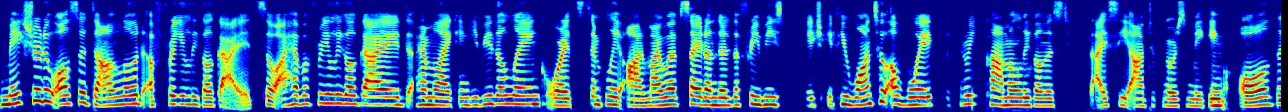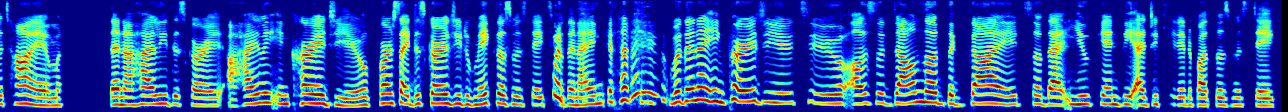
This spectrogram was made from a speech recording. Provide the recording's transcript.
make sure to also download a free legal guide. So I have a free legal guide. Pamela, I can give you the link or it's simply on my website under the freebies page. If you want to avoid the three common legal mistakes I see entrepreneurs making all the time, then I highly discourage, I highly encourage you. First, I discourage you to make those mistakes, but then I, but then I encourage you to also download the guide so that you can be educated about those mistakes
